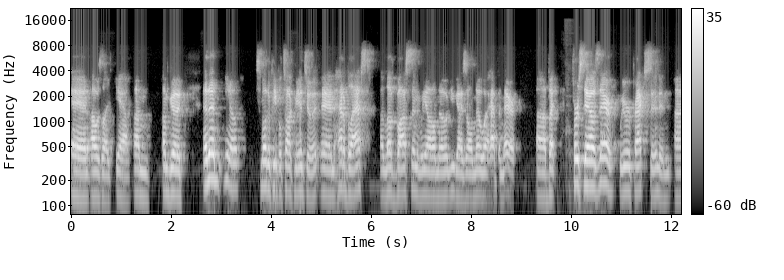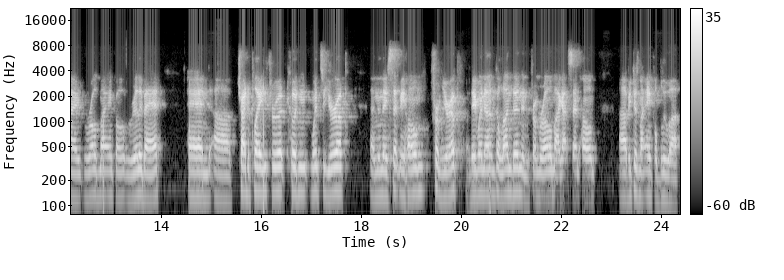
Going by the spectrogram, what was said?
And I was like, Yeah, I'm, I'm good. And then, you know, some other people talked me into it and had a blast. I love Boston. We all know, you guys all know what happened there. Uh, but first day I was there, we were practicing and I rolled my ankle really bad and uh, tried to play through it. Couldn't. Went to Europe, and then they sent me home from Europe. They went down to London, and from Rome, I got sent home uh, because my ankle blew up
